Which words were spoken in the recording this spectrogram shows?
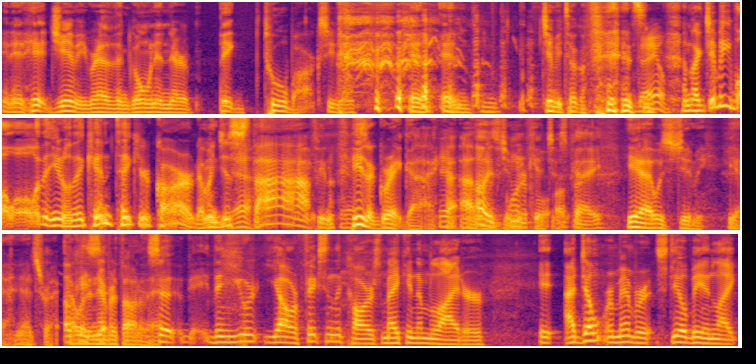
and it hit Jimmy rather than going in their big toolbox, you know, and, and Jimmy took offense. Damn. I'm like Jimmy, whoa, whoa, you know, they can take your car. I mean, just Yeah. stop. You know, he's a great guy. Yeah. I, I Oh, love he's Jimmy wonderful. Kitchens, Okay. Yeah, it was Jimmy. Yeah, that's right. I would have so- never thought of that. So then you were y'all are fixing the cars, making them lighter. It, I don't remember it still being like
